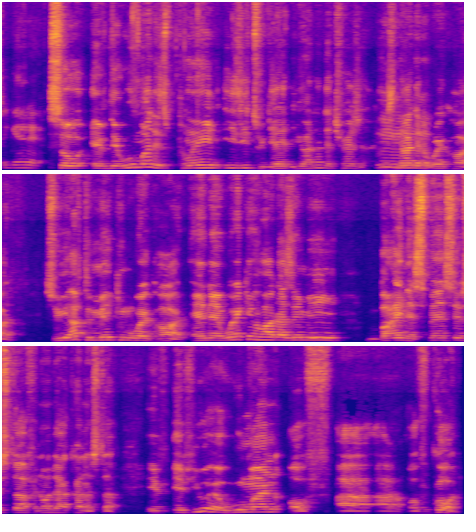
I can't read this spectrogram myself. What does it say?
to get it. So if the woman is plain easy to get, you are not a treasure. He's not gonna Mm. work hard. So you have to make him work hard. And then working hard doesn't mean buying expensive stuff and all that kind of stuff. If if you're a woman of uh, uh of God,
